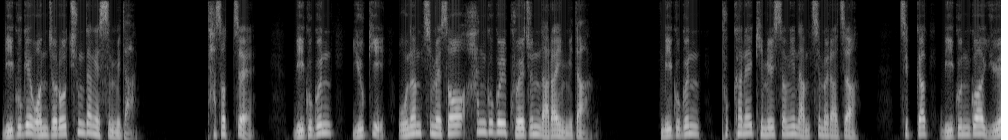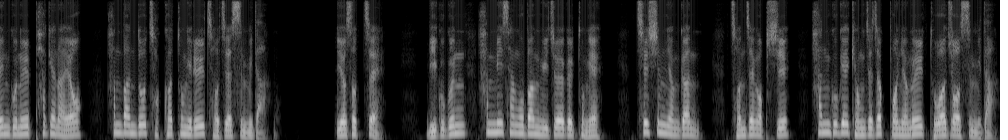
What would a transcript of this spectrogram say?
미국의 원조로 충당했습니다. 다섯째, 미국은 6위 오남침에서 한국을 구해준 나라입니다. 미국은 북한의 김일성이 남침을 하자 즉각 미군과 유엔군을 파견하여 한반도 적화 통일을 저지했습니다. 여섯째, 미국은 한미 상호방 위조약을 통해 70년간 전쟁 없이 한국의 경제적 번영을 도와주었습니다.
